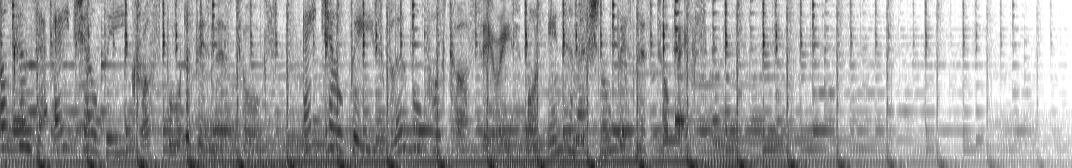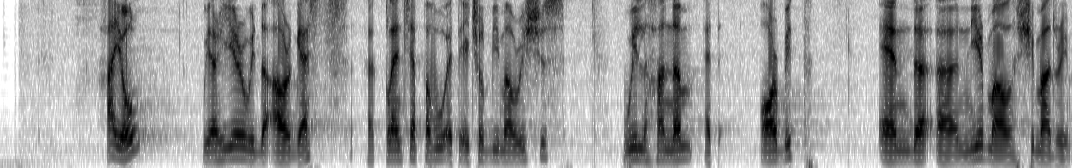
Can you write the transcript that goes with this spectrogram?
Welcome to HLB Cross Border Business Talks, HLB's global podcast series on international business topics. Hi, all. We are here with our guests, uh, Clensy Appavoo at HLB Mauritius, Will Hunnam at Orbitt, and uh, uh, Neermal Shimadry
